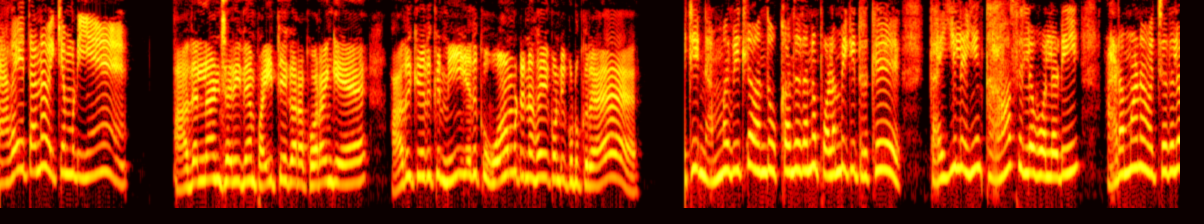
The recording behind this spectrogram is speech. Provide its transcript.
நகையை தானே வைக்க முடியும்? அதெல்லாம் சரிதான் பைத்தியக்கார குரங்கே. அதுக்கு எதுக்கு நீ எதுக்கு ஓமட்டு நகையை கொண்டு கொடுக்குற? ஏடி நம்ம வீட்ல வந்து உட்காந்து தானே புலம்பிக்கிட்டு இருக்கு. கையிலயும் காசு இல்ல போலடி. அடமானம் வச்சதுல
